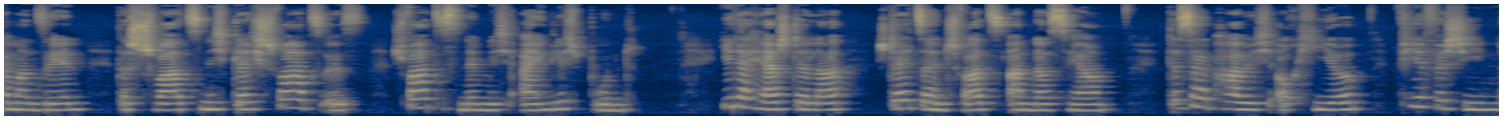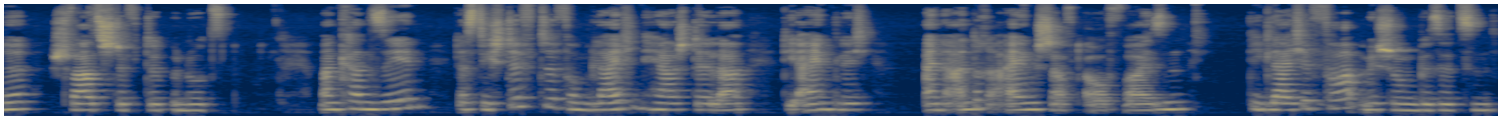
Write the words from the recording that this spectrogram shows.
Kann man sehen, dass Schwarz nicht gleich schwarz ist. Schwarz ist nämlich eigentlich bunt. Jeder Hersteller stellt sein Schwarz anders her. Deshalb habe ich auch hier vier verschiedene Schwarzstifte benutzt. Man kann sehen, dass die Stifte vom gleichen Hersteller, die eigentlich eine andere Eigenschaft aufweisen, die gleiche Farbmischung besitzen.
